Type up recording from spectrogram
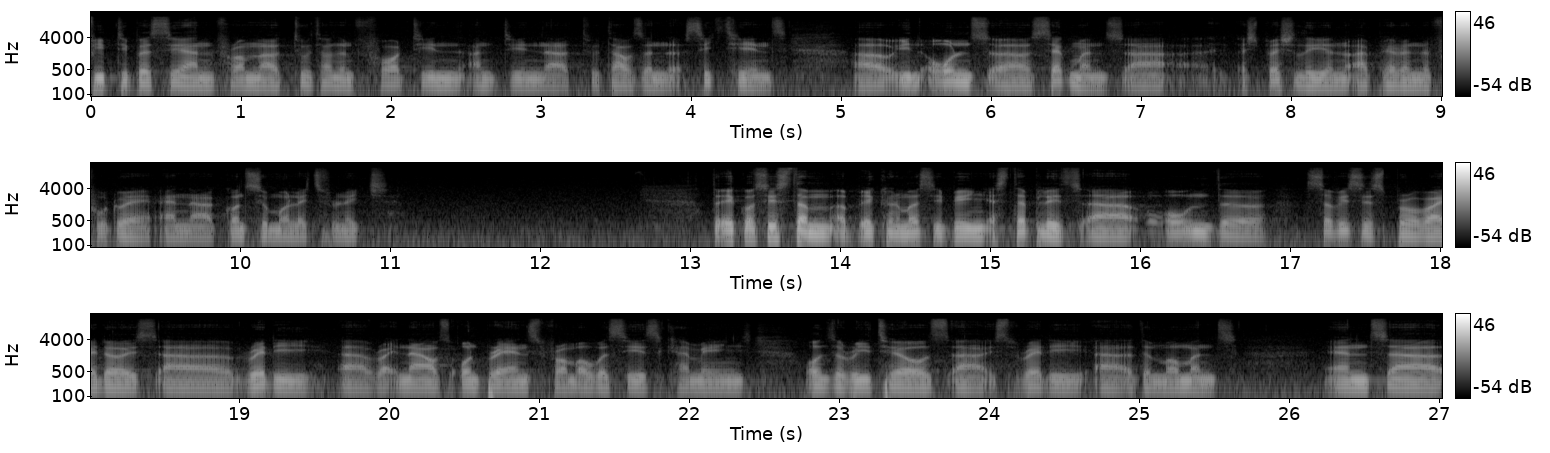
50% from uh, 2014 until uh, 2016 uh, in all uh, segments, uh, especially in apparel and footwear and consumer electronics. The ecosystem of e-commerce is being established. all the services providers ready right now, own brands from overseas coming, all the retails is ready at the moment. And uh,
